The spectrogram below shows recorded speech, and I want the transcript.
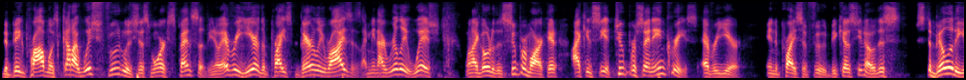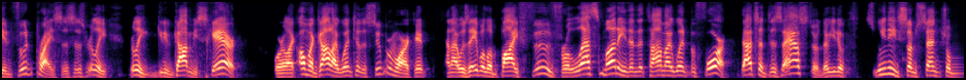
the big problem was, God, I wish food was just more expensive. You know, every year the price barely rises. I mean, I really wish when I go to the supermarket, I can see a 2% increase every year in the price of food because, you know, this stability in food prices has really, really you know, got me scared. Or like, oh my God, I went to the supermarket and I was able to buy food for less money than the time I went before. That's a disaster. You know, we need some central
